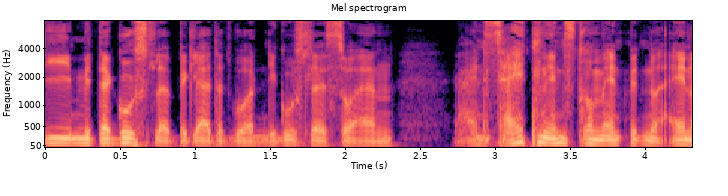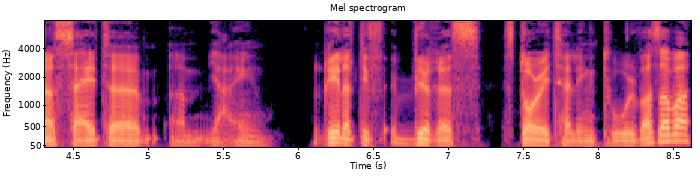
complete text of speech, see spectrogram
die mit der Gusle begleitet wurden. Die Gusle ist so ein ein Seiteninstrument mit nur einer Seite, ähm, ja, ein relativ wirres Storytelling-Tool, was aber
